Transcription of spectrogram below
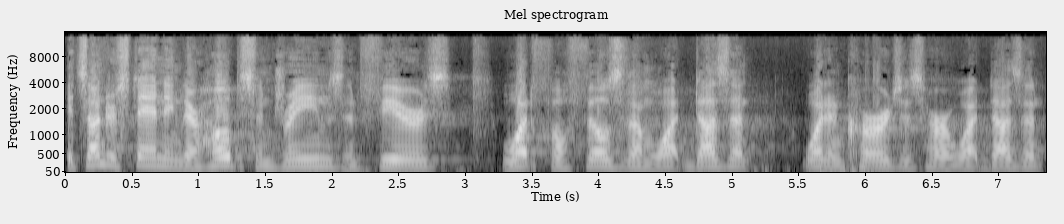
it's understanding their hopes and dreams and fears, what fulfills them, what doesn't, what encourages her, what doesn't.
